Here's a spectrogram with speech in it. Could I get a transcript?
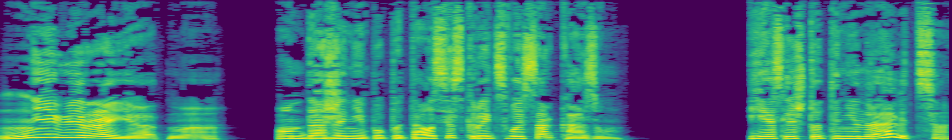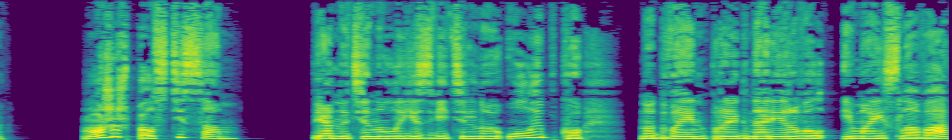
«Невероятно!» Он даже не попытался скрыть свой сарказм. «Если что-то не нравится, можешь ползти сам». Я натянула язвительную улыбку, но Двейн проигнорировал и мои слова,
